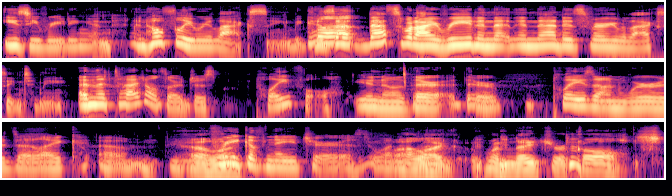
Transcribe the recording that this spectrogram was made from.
easy reading and, and hopefully relaxing because Well- that, that's what i read and that and that is very relaxing to me And the titles are just playful. You know, they're they're plays on words. I like um, Yeah, I like- Freak of Nature is one. I of like when nature calls.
